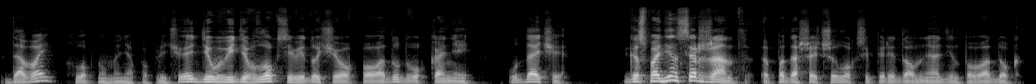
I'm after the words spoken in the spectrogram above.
«Давай», — хлопнул меня по плечу Эдди, увидев Локси, ведущего в поводу двух коней. «Удачи!» «Господин сержант», — подошедший Локси передал мне один поводок,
